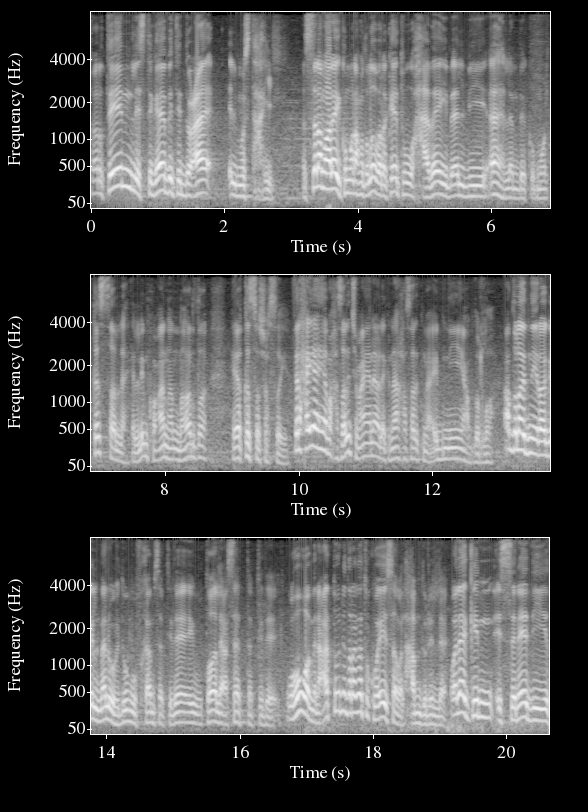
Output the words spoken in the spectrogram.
شرطين لاستجابة الدعاء المستحيل. السلام عليكم ورحمة الله وبركاته. حبايب قلبي أهلا بكم. والقصة اللي هكلمكم عنها النهاردة هي قصة شخصية. في الحقيقة هي ما حصلتش معايا أنا ولكنها حصلت مع ابني عبد الله. عبد الله ابني راجل ماله هدومه في خمسة ابتدائي وطالع ستة ابتدائي. وهو من عادته إن درجاته كويسة والحمد لله. ولكن السنة دي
